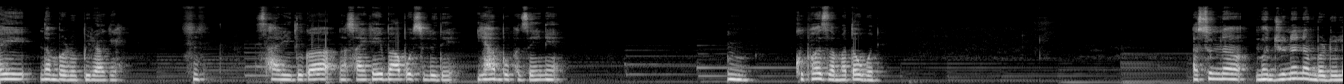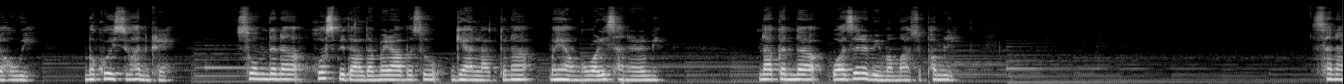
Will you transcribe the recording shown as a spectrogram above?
ꯑꯩ ꯅꯝꯕꯔꯗꯣ ꯄꯤꯔꯛꯑꯒꯦ ꯁꯥꯔꯤꯗꯨꯒ ꯉꯁꯥꯏꯈꯩ ꯚꯥꯞ ꯑꯣꯏꯁꯤꯜꯂꯨꯗꯦ ꯌꯥꯝꯕꯨ ꯐꯖꯩꯅꯦ ꯎꯝ ꯈꯨꯐꯖ ꯑꯃ ꯇꯧꯕꯅꯤ ꯑꯁꯨꯝꯅ ꯃꯟꯖꯨꯅ ꯅꯝꯕꯔꯗꯨ ꯂꯧꯍꯧꯏ ꯃꯈꯣꯏꯁꯨ ꯍꯟꯈ꯭ꯔꯦ ꯁꯣꯝꯗꯅ ꯍꯣꯁꯄꯤꯇꯥꯜꯗ ꯃꯩꯔꯥꯕꯁꯨ ꯒ꯭ꯌꯥꯟ ꯂꯥꯛꯇꯨꯅ ꯃꯌꯥꯝꯒ ꯋꯥꯔꯤ ꯁꯥꯟꯅꯔꯝꯃꯤ ꯅꯥꯀꯟꯗ ꯋꯥꯖꯔꯕꯤ ꯃꯃꯥꯁꯨ ꯐꯝꯂꯤ ꯁꯅꯥ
